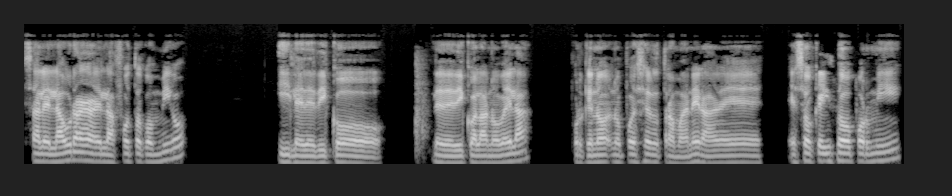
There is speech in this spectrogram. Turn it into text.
sale Laura en la foto conmigo y le dedico, le dedico la novela, porque no, no puede ser de otra manera. Eh, eso que hizo por mí,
